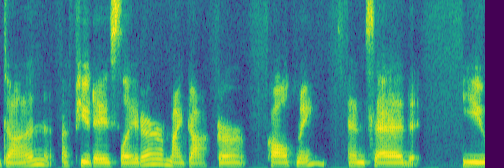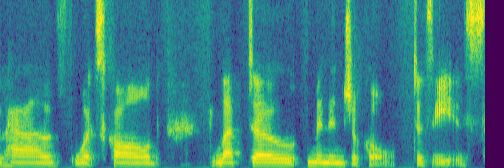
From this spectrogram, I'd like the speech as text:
done. A few days later, my doctor called me and said, You have what's called leptomeningeal disease.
